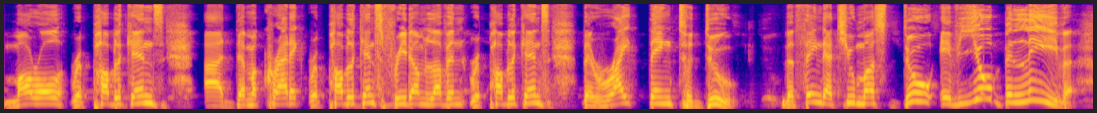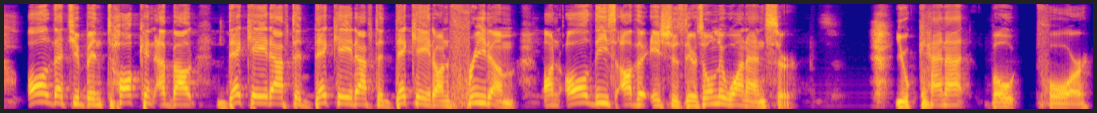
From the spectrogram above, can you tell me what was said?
moral Republicans, uh, democratic Republicans, freedom loving Republicans, the right thing to do the thing that you must do if you believe all that you've been talking about decade after decade after decade on freedom, on all these other issues, there's only one answer. You cannot vote for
